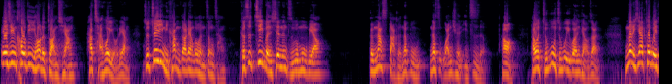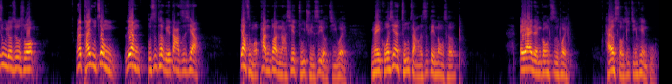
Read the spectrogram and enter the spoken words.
月均扣低以后的转强，它才会有量。所以最近你看不到量都很正常，可是基本先人指数目标跟纳斯达克那不那是完全一致的，好，它会逐步逐步一关挑战。那你现在特别注意的就是说，那台股这种量不是特别大之下，要怎么判断哪些族群是有机会？美国现在主涨的是电动车、AI、人工智慧，还有手机晶片股。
